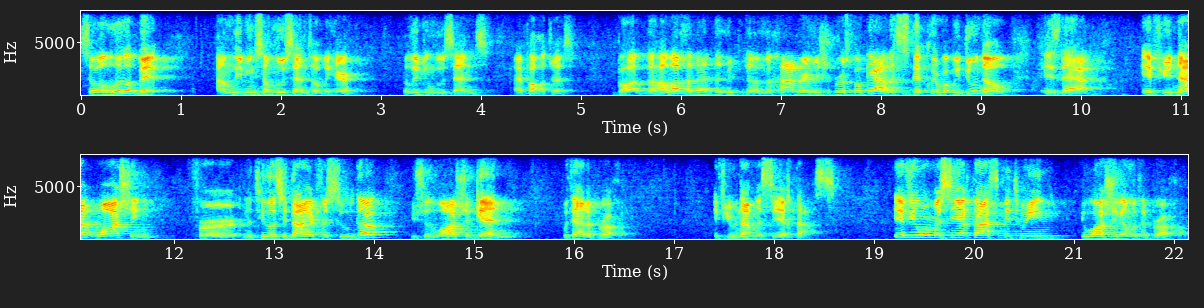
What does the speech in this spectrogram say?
So a little bit, I'm leaving some loose ends over here. We're leaving loose ends. I apologize. But the halacha that the, the Mechaber and Mishabur spoke out, let's just get clear what we do know, is that if you're not washing for Natilas Yadayim for Suda, you should wash again without a bracha. If you were not Masiach Das. If you were Masiach Das in between, you wash again with a bracha.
